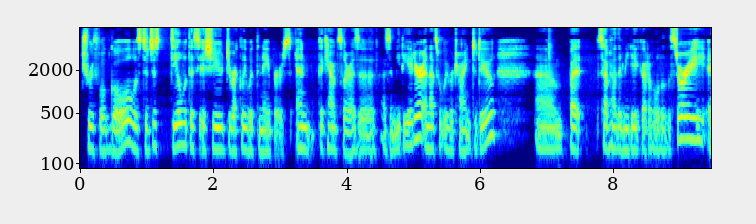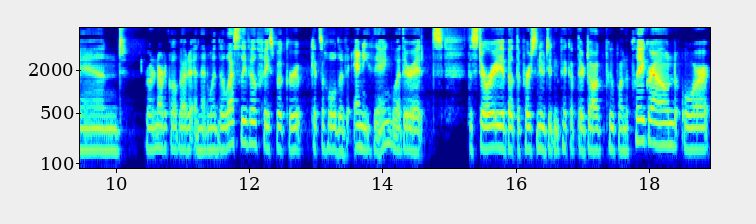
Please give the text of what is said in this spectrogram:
truthful goal was to just deal with this issue directly with the neighbors and the counselor as a as a mediator, and that's what we were trying to do. Um, but somehow the media got a hold of the story and wrote an article about it. And then when the Leslieville Facebook group gets a hold of anything, whether it's the story about the person who didn't pick up their dog poop on the playground or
